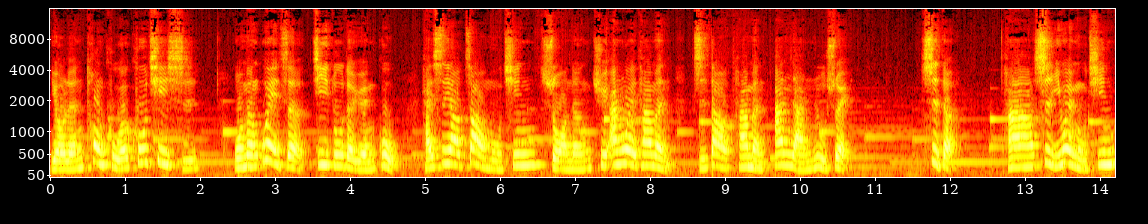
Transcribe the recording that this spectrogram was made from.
有人痛苦而哭泣时，我们为着基督的缘故，还是要照母亲所能去安慰他们，直到他们安然入睡。是的，她是一位母亲，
